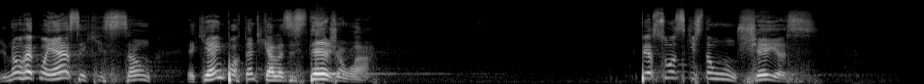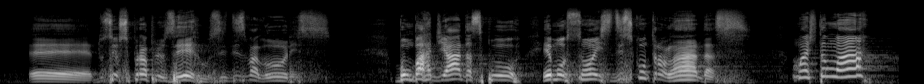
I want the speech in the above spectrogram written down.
E não reconhecem que são, é que é importante que elas estejam lá. Pessoas que estão cheias é, dos seus próprios erros e desvalores, bombardeadas por emoções descontroladas, mas estão lá.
